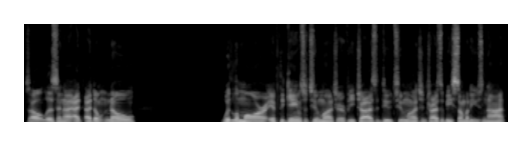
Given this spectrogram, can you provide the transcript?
So listen, I I don't know with Lamar if the games are too much or if he tries to do too much and tries to be somebody who's not.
